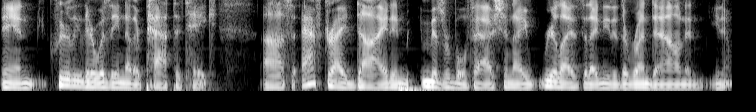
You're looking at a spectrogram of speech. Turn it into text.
And clearly there was another path to take. Uh, so after I died in miserable fashion, I realized that I needed to run down and, you know,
